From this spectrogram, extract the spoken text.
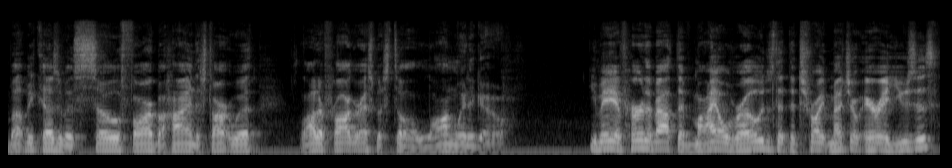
But because it was so far behind to start with, a lot of progress, but still a long way to go. You may have heard about the mile roads that Detroit metro area uses.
